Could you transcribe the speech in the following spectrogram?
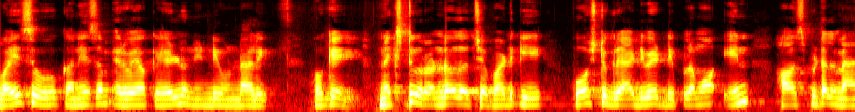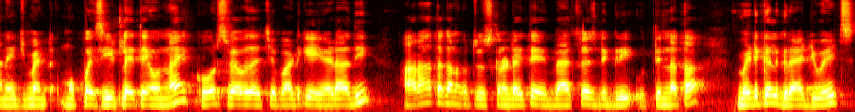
వయసు కనీసం ఇరవై ఒక్క ఏళ్ళు నిండి ఉండాలి. ఓకే. నెక్స్ట్ రెండవది వచ్చేపాటికి post graduate diploma in hospital management. ముప్పై సీట్లు అయితే ఉన్నాయి. కోర్స్ వ్యవధి వచ్చేపాటికి ఏడాది. అర్హత కనుక చూసుకున్నట్టయితే బ్యాచిలర్స్ డిగ్రీ ఉత్తీర్ణత medical graduates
